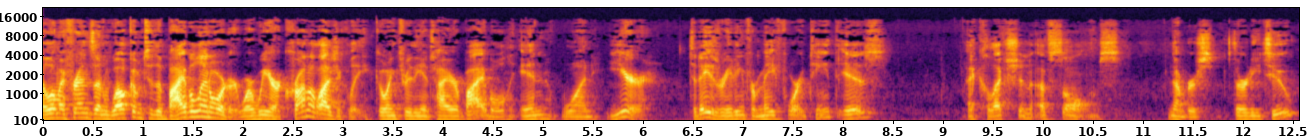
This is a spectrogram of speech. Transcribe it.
Hello, my friends, and welcome to the Bible in Order, where we are chronologically going through the entire Bible in one year. Today's reading for May 14th is a collection of Psalms, Numbers 32,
